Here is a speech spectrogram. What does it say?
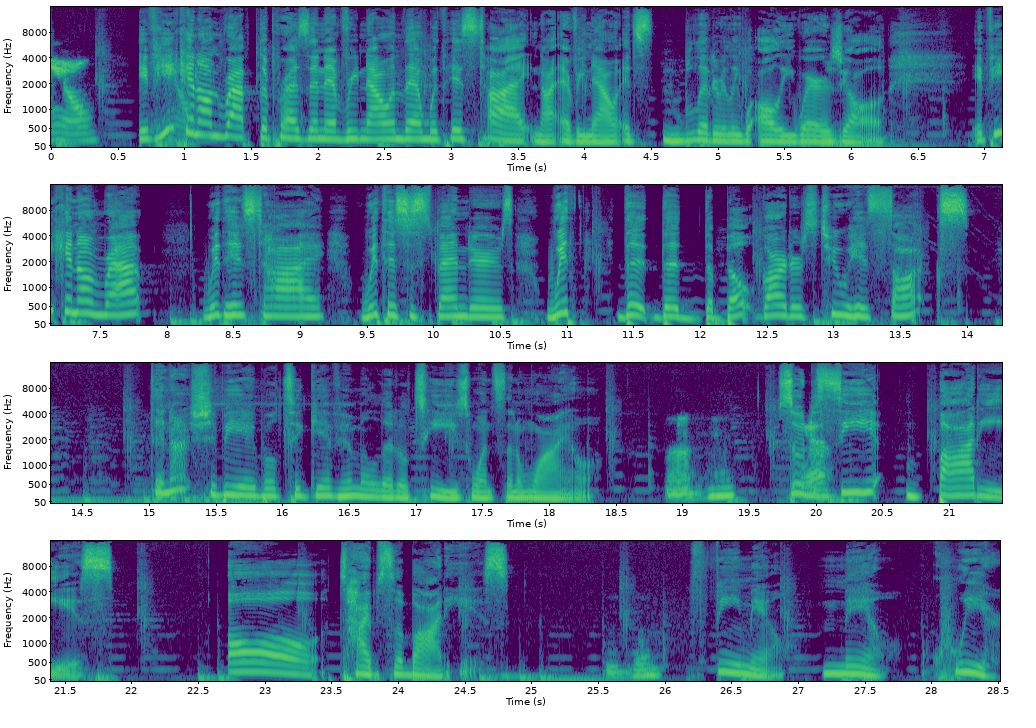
You know, If he can unwrap the present every now and then with his tie, not every now, it's literally all he wears, y'all. If he can unwrap with his tie, with his suspenders, with the the the belt garters to his socks, then I should be able to give him a little tease once in a while. hmm So Yeah. to see bodies, all types of bodies, hmm female, male, queer,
